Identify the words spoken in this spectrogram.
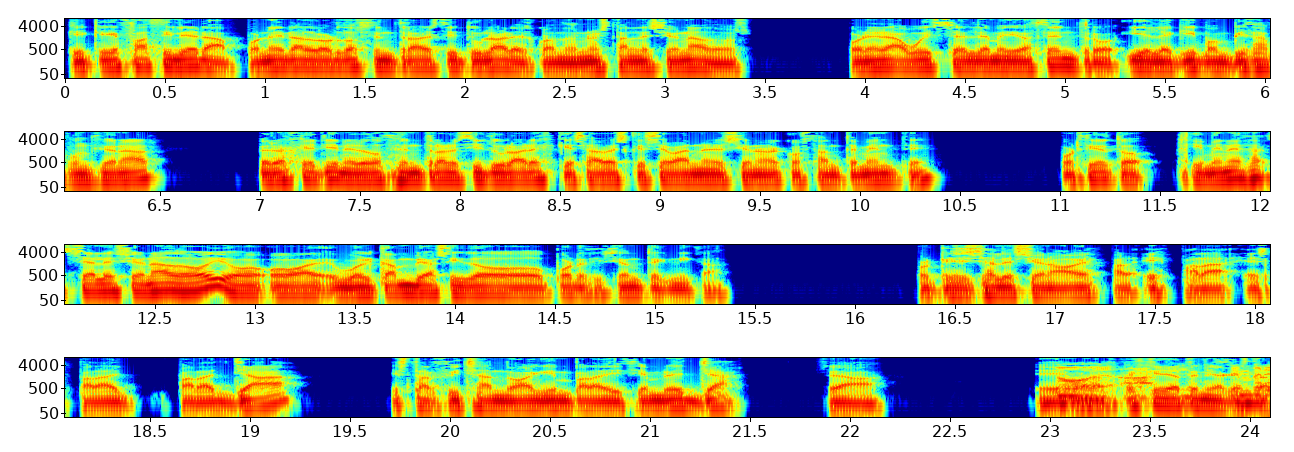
que qué fácil era poner a los dos centrales titulares cuando no están lesionados, poner a Witzel de medio centro y el equipo empieza a funcionar, pero es que tiene dos centrales titulares que sabes que se van a lesionar constantemente. Por cierto, ¿Jiménez se ha lesionado hoy o, el cambio ha sido por decisión técnica? Porque si se ha lesionado es para, es para, es para, para ya estar fichando a alguien para diciembre ya. O sea, eh, no, es que ya tenía que estar.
